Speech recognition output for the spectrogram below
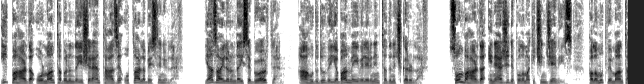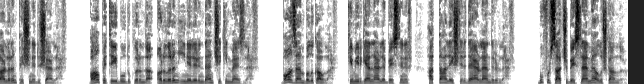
İlkbaharda orman tabanında yeşeren taze otlarla beslenirler. Yaz aylarında ise böğürtlen, ahududu ve yaban meyvelerinin tadını çıkarırlar. Sonbaharda enerji depolamak için ceviz, palamut ve mantarların peşine düşerler. Bal peteği bulduklarında arıların iğnelerinden çekinmezler. Bazen balık avlar, kemirgenlerle beslenir, hatta leşleri değerlendirirler. Bu fırsatçı beslenme alışkanlığı,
